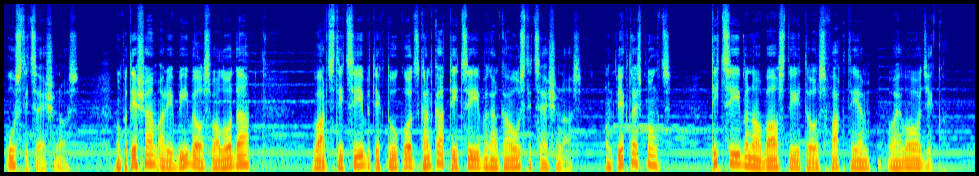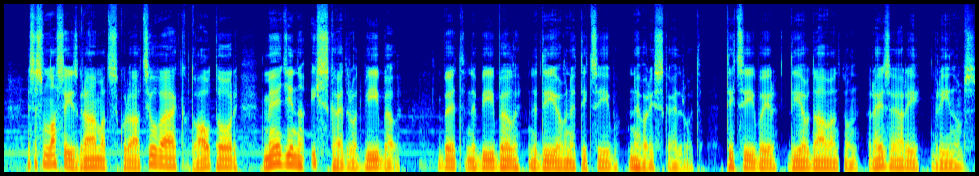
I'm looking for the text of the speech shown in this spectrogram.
uzticēšanos. Un patiešām arī Bībeles valodā vārds ticība tiek tūkots gan kā ticība, gan kā uzticēšanās. Un piektais punkts ticība nav balstīta uz faktiem vai loģiku. Es esmu lasījis grāmatas, kurā cilvēki, to autori, mēģina izskaidrot Bībeli, bet ne Bībeli, ne Dievu, ne ticību nevar izskaidrot. Ticība ir Dieva dāvana un reizē arī brīnums.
